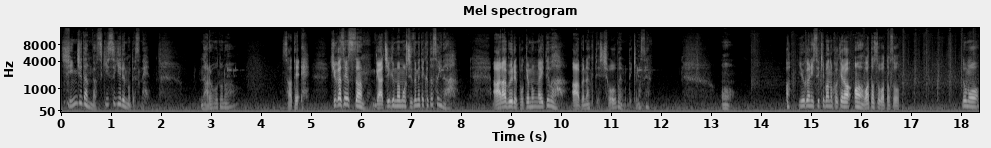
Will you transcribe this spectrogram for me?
真珠団が好きすぎるのですね。なるほどな。さて、ヒュガセウスさん、ガチグマも沈めてくださいな。荒ぶるポケモンがいては危なくて商売もできません。うん。あ、優雅に石板のかけら。あ、渡そう渡そう。どうも。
